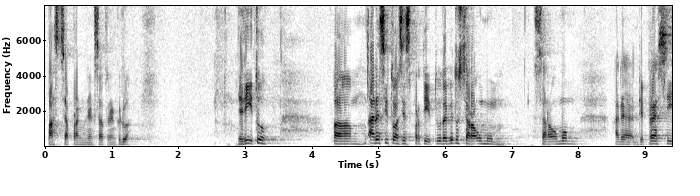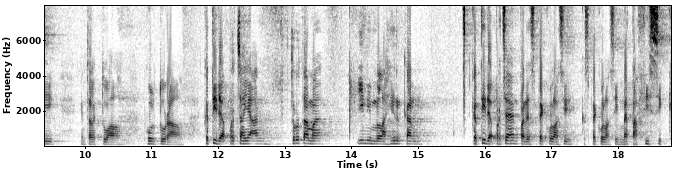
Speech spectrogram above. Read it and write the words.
pasca perang dunia ke-1 dan kedua. Jadi itu um, ada situasi seperti itu, tapi itu secara umum. Secara umum ada depresi intelektual kultural, ketidakpercayaan, terutama ini melahirkan ketidakpercayaan pada spekulasi spekulasi metafisik.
